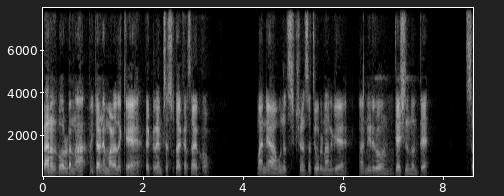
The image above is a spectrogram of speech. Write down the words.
ಪ್ಯಾನಲ್ ಬೋರ್ಡನ್ನು ವಿತರಣೆ ಮಾಡೋದಕ್ಕೆ ಡಾಕ್ಟರ್ ಎಂ ಸಿ ಸುಧಾಕರ್ ಸಾಹೇಬರು ಮಾನ್ಯ ಉನ್ನತ ಶಿಕ್ಷಣ ಸಚಿವರು ನನಗೆ ನೀಡಿರುವ ನಿರ್ದೇಶನದಂತೆ ಸೊ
